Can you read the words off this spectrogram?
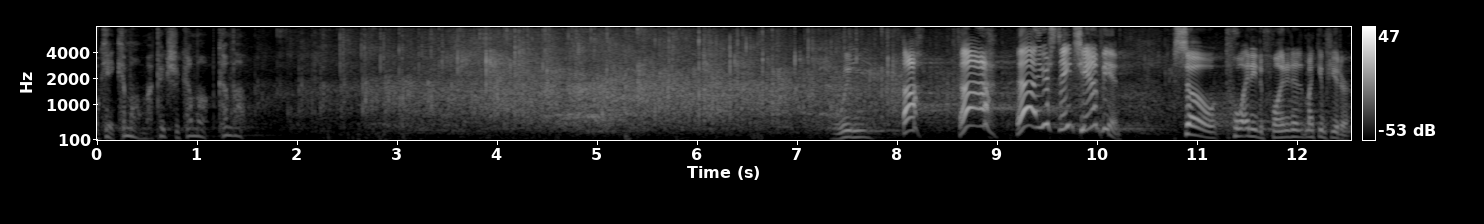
Okay, come on, my picture, come up, come up. We, ah, ah, ah, you're state champion. So I need to point it at my computer.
